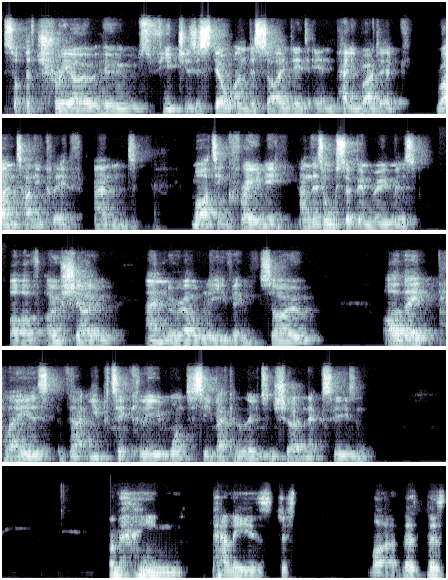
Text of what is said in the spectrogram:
sort of the trio whose futures are still undecided in Pelly Ruddock, Ryan Tunnicliffe and Martin Cranie. And there's also been rumours of Osho and Morrell leaving. So are they players that you particularly want to see back in the Luton shirt next season? I mean, Pelly is just like there's, there's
